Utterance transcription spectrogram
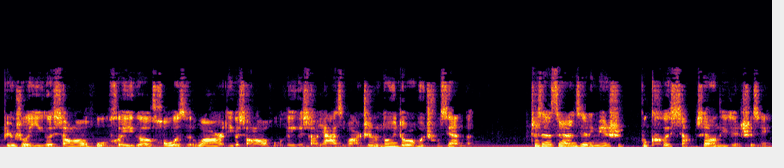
比如说一个小老虎和一个猴子玩，一个小老虎和一个小鸭子玩，这种东西都是会出现的。这在自然界里面是不可想象的一件事情。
